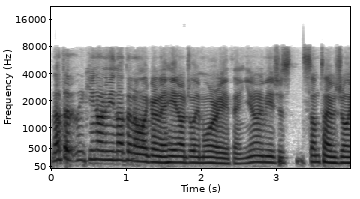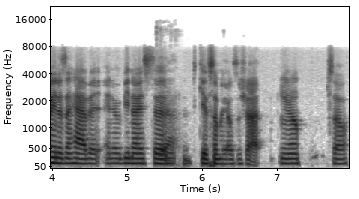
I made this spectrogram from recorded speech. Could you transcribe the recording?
Not that, like, you know what I mean. Not that I'm like going to hate on Julian Moore or anything. You know what I mean. It's just sometimes Julian doesn't have it, and it would be nice to give somebody else a shot. You know, so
